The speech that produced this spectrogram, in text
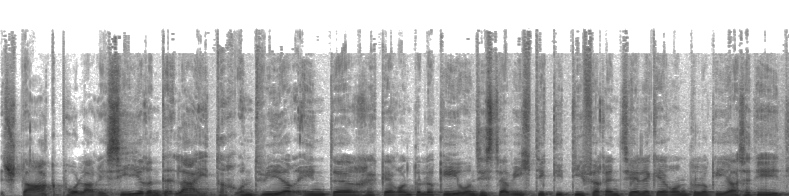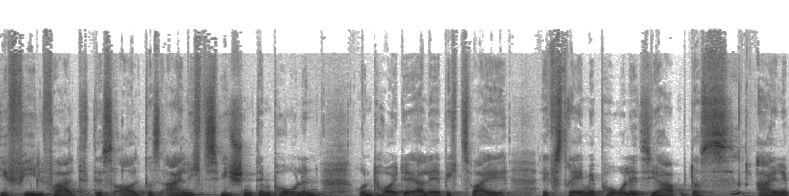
Stark polarisierend leider. Und wir in der Gerontologie, uns ist ja wichtig die differenzielle Gerontologie, also die, die Vielfalt des Alters eigentlich zwischen den Polen. Und heute erlebe ich zwei extreme Pole. Sie haben das eine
